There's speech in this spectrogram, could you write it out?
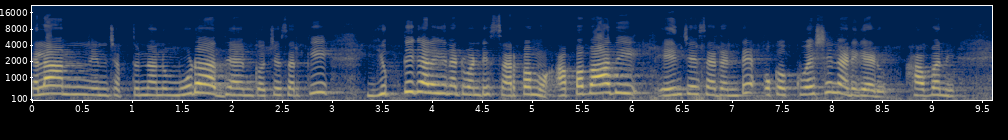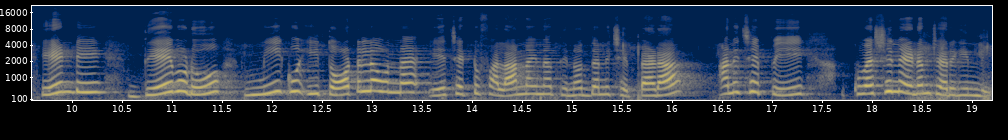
ఎలా అని నేను చెప్తున్నాను మూడో అధ్యాయంకి వచ్చేసరికి యుక్తి కలిగినటువంటి సర్పము అపవాది ఏం చేశాడంటే ఒక క్వశ్చన్ అడిగాడు హవ్వని. ఏంటి? దేవుడు మీకు ఈ తోటలో ఉన్న ఏ చెట్టు ఫలాన్నైనా తినొద్దని చెప్పాడా? అని చెప్పి క్వశ్చన్ వేయడం జరిగింది.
